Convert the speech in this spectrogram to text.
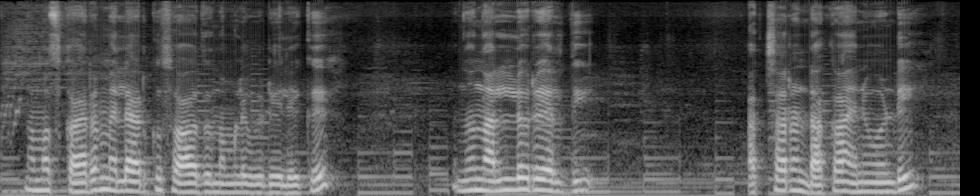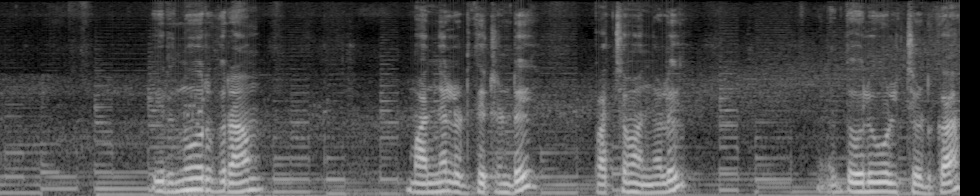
നമസ്കാരം. എല്ലാവർക്കും സ്വാഗതം നമ്മളെ വീഡിയോയിലേക്ക്. ഇന്ന് നല്ലൊരു ഹെൽത്തി അച്ചാറുണ്ടാക്കാം അതിന് വേണ്ടി ഇരുന്നൂറ് ഗ്രാം മഞ്ഞൾ എടുത്തിട്ടുണ്ട്. പച്ചമഞ്ഞൾ തൊലി പൊളിച്ചെടുക്കാം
